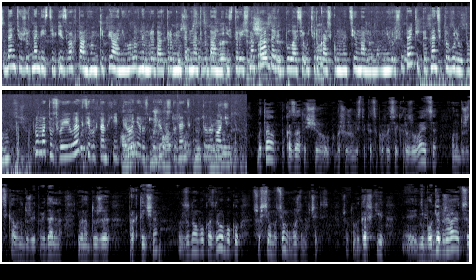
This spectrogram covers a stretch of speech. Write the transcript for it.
студентів-журналістів із Вахтангом Кіпіані, головним редактором інтернет-видання Історична правда відбулася у Черкаському національному університеті 15 лютого. Про мету своєї лекції Вахтанг Кіпіані розповів студентському телебаченню. Мета показати, що, по-перше, журналістика це професія, яка розвивається, вона дуже цікава, вона дуже відповідальна і вона дуже практична з одного боку, а з другого боку, що всьому цьому можна навчитися. Що тут горшки е, не боги обжигають, це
